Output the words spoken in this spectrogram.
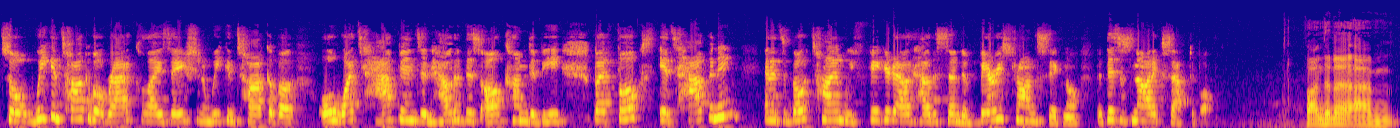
So we can talk about radicalization and we can talk about, oh, what's happened and how did this all come to be. But folks, it's happening and it's about time we figured out how to send a very strong signal that this is not acceptable. Vandana, um,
